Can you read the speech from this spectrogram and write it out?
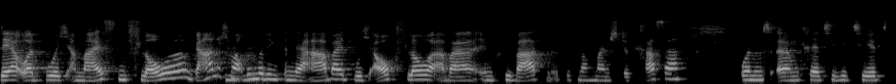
der Ort, wo ich am meisten flowe. Gar nicht mal mhm. unbedingt in der Arbeit, wo ich auch flowe, aber im Privaten ist es noch mal ein Stück krasser. Und ähm, Kreativität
